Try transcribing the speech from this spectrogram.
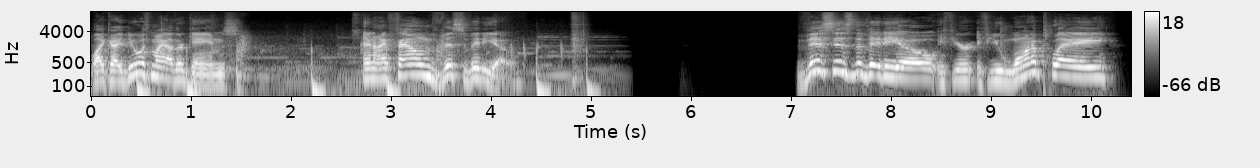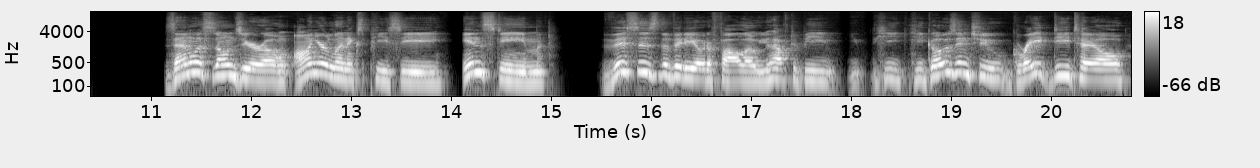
like I do with my other games. And I found this video. This is the video if you're if you want to play Zenless Zone Zero on your Linux PC in Steam this is the video to follow. You have to be, he, he goes into great detail.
